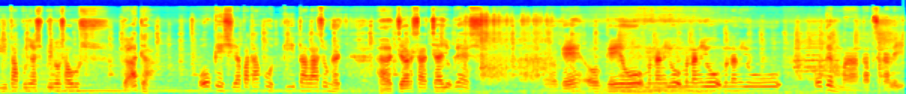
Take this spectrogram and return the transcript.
kita punya Spinosaurus gak ada. Oke, siapa takut? Kita langsung hajar saja yuk, guys. Oke, oke yuk, menang yuk, menang yuk, menang yuk. Oke, mantap sekali.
